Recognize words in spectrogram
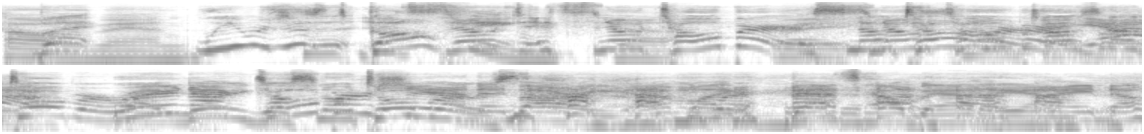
Oh, but man. we were just golfing. It's snow, it's Snowtober. It's Snowtober. Oh, yeah. Snowtober. We're Right. in there you go. October, Snowtober. Shannan. Sorry. I'm like, that's how bad I am. I know.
